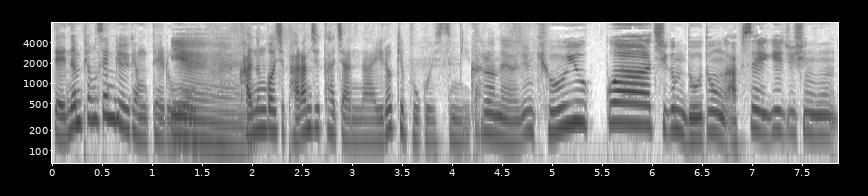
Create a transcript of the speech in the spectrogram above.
되는 평생교육 형태로 예. 가는 것이 바람직하지 않나 이렇게 보고 있습니다. 그러네요. 지금 교육과 지금 노동 앞서 얘기해 주신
